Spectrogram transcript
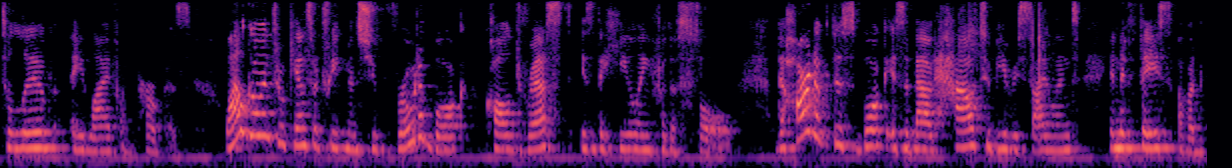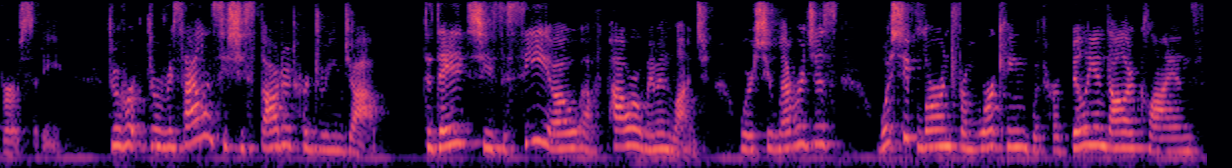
to live a life on purpose. While going through cancer treatment, she wrote a book called Rest is the Healing for the Soul. The heart of this book is about how to be resilient in the face of adversity. Through, her, through resiliency, she started her dream job. Today, she's the CEO of Power Women Launch, where she leverages what she's learned from working with her billion dollar clients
